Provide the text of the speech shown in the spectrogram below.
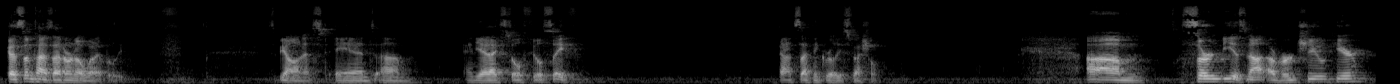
because sometimes I don't know what I believe, to be honest, and um, and yet I still feel safe. That's I think really special. Um, certainty is not a virtue here,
